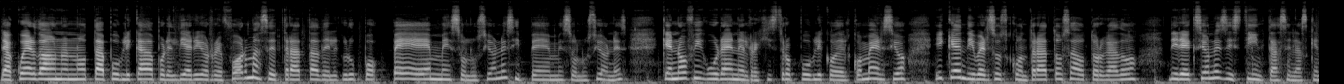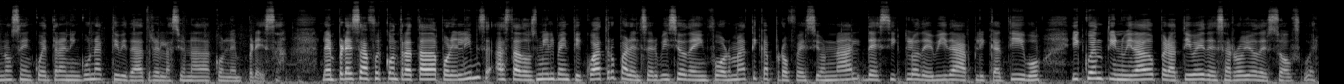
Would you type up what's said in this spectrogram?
De acuerdo a una nota publicada por el diario Reforma, se trata del grupo PM Soluciones y PM Soluciones, que no figura en el registro público del comercio y que en diversos contratos ha otorgado direcciones distintas en las que no se encuentra ninguna actividad relacionada con la empresa. La empresa fue contratada por el IMSS hasta 2024 para el servicio de informática profesional de ciclo de vida aplicativo y continuidad operativa y desarrollo de software.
